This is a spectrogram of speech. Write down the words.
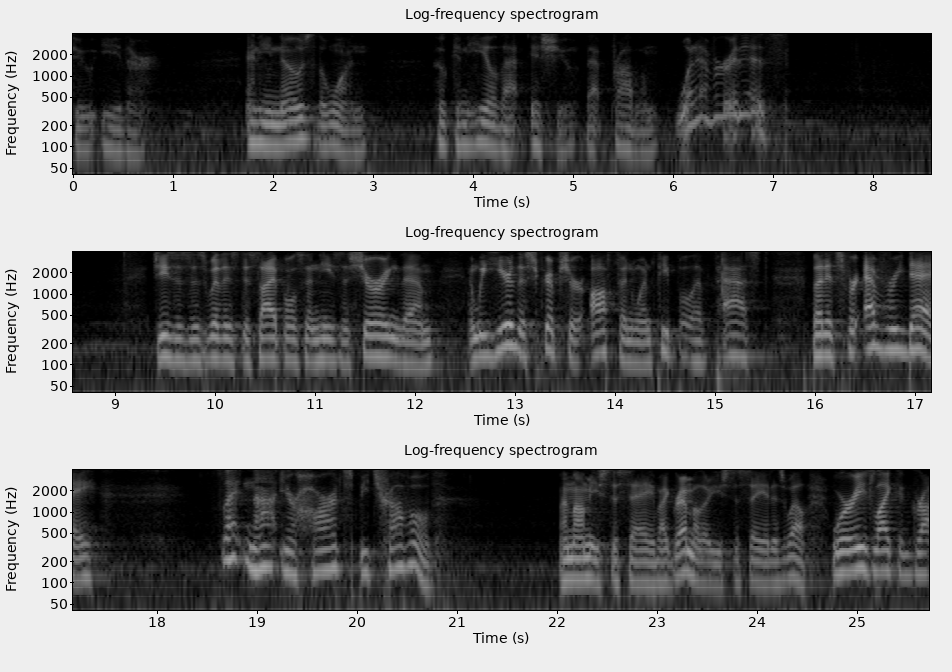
to either. And he knows the one who can heal that issue, that problem, whatever it is. Jesus is with his disciples and he's assuring them. And we hear the scripture often when people have passed, but it's for every day. Let not your hearts be troubled. My mom used to say, my grandmother used to say it as well. Worry's like a, gro-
